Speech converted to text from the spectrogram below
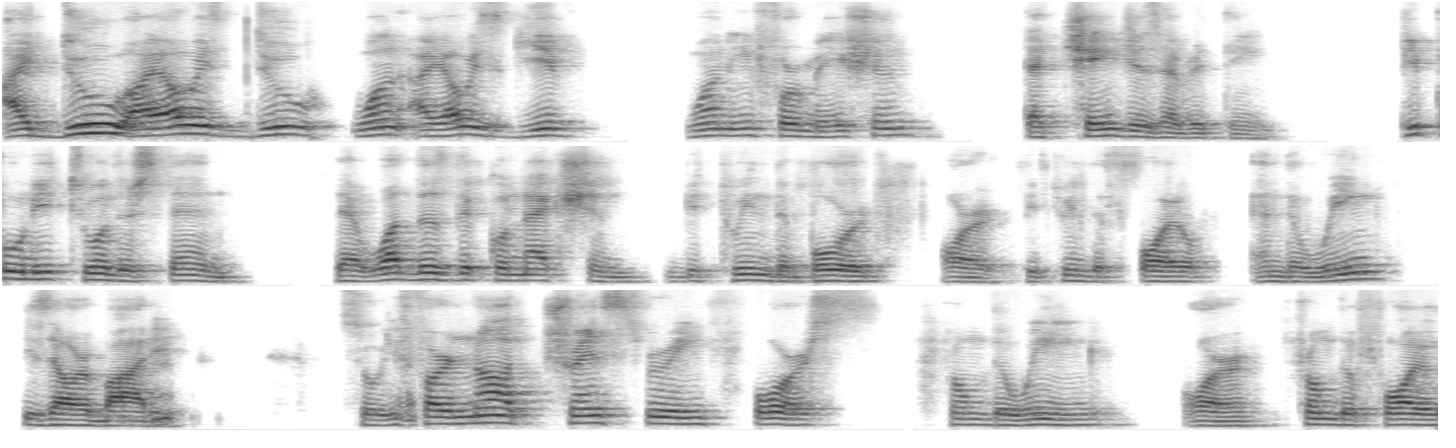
I do. I always do one. I always give one information that changes everything. People need to understand that what does the connection between the board or between the foil and the wing is our body. Mm-hmm. So if we're not transferring force from the wing or from the foil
